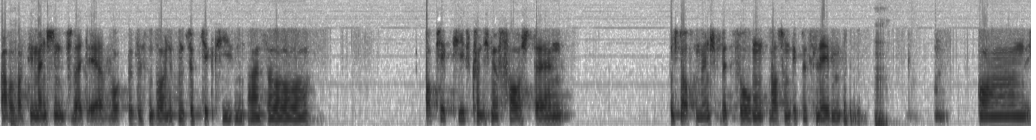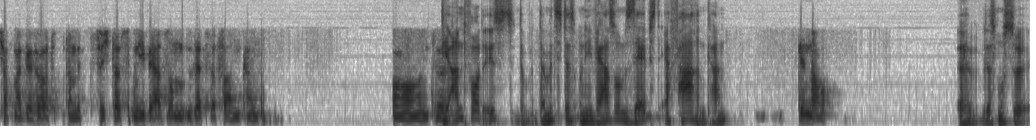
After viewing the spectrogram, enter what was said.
Aber was die Menschen vielleicht eher wo, wissen wollen, ist einen subjektiven. Also objektiv könnte ich mir vorstellen, nicht nur auf den Menschen bezogen, warum gibt es Leben? Und ich habe mal gehört, damit sich das Universum selbst erfahren kann. Und äh, Die Antwort ist, da- damit sich das Universum selbst erfahren kann. Genau. Äh, das musst du äh,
